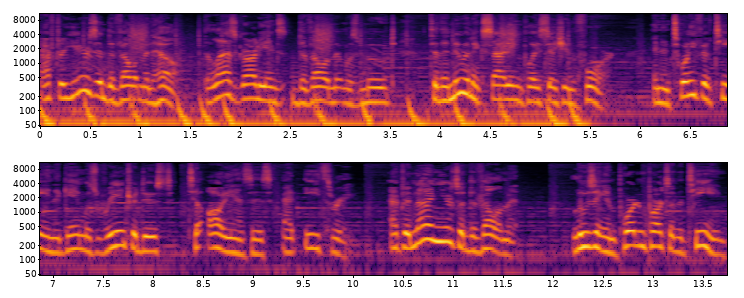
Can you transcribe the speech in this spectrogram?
After years in development hell, The Last Guardian's development was moved to the new and exciting PlayStation 4, and in 2015 the game was reintroduced to audiences at E3. After 9 years of development, losing important parts of the team,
